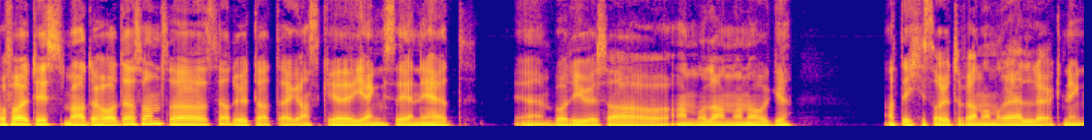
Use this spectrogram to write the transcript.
Og for autisme ADHD og sånn, så ser det ut til at det er ganske gjengs enighet, eh, både i USA og andre land og Norge, at det ikke ser ut til å være noen reell økning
